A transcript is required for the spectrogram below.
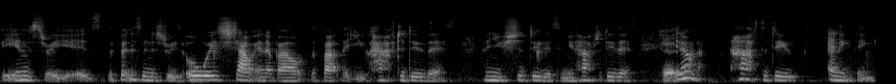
the industry is the fitness industry is always shouting about the fact that you have to do this and you should do this and you have to do this. Yeah. You don't have to do anything.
